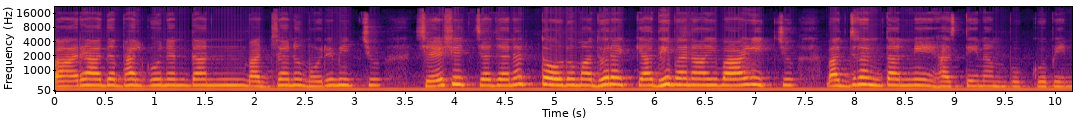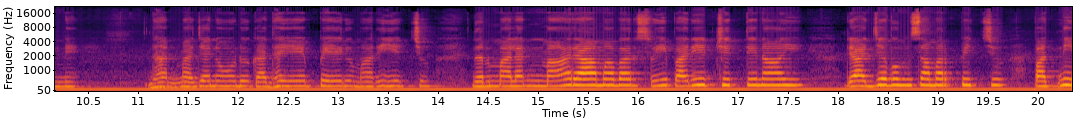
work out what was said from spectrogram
പാരാതെ ഫൽഗുനൻ തൻ വജ്രനും ഒരുമിച്ചു. ശേഷിച്ച ജനത്തോടു മധുരയ്ക്കധിപനായി വാഴിച്ചു. വജ്രൻ തന്നെ ഹസ്തിനം പുക്കു പിന്നെ. ധർമ്മജനോടു കഥയെ പേരുമറിയിച്ചു. നിർമ്മലന്മാരാമവർ ശ്രീ പരീക്ഷിത്തിനായി രാജ്യവും സമർപ്പിച്ചു. പത്നി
